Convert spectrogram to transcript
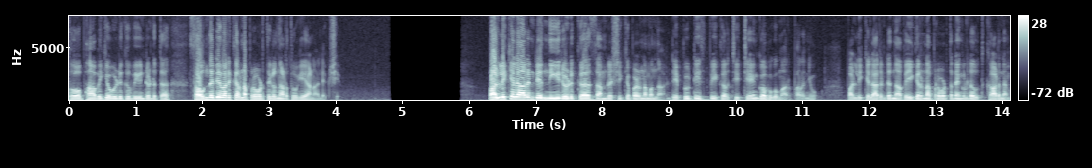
സ്വാഭാവിക ഒഴുക്ക് വീണ്ടെടുത്ത് സൗന്ദര്യവൽക്കരണ പ്രവർത്തികൾ നടത്തുകയാണ് ലക്ഷ്യം. പള്ളിക്കലാറിന്റെ നീരൊഴുക്ക് സംരക്ഷിക്കപ്പെടണമെന്ന് ഡെപ്യൂട്ടി സ്പീക്കർ ചിറ്റയം ഗോപകുമാർ പറഞ്ഞു. പള്ളിക്കലാറിന്റെ നവീകരണ പ്രവർത്തനങ്ങളുടെ ഉദ്ഘാടനം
